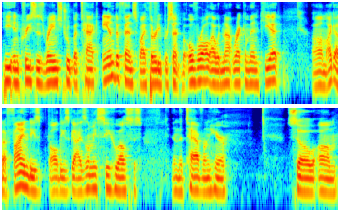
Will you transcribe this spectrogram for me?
he increases ranged troop attack and defense by 30%. But overall, I would not recommend Kiet. Um, I gotta find these all these guys. Let me see who else is in the tavern here. So um,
